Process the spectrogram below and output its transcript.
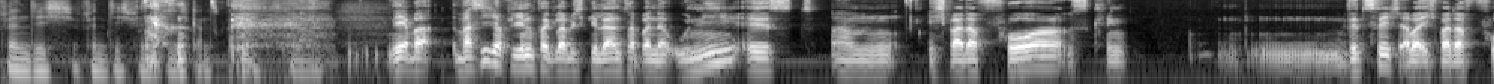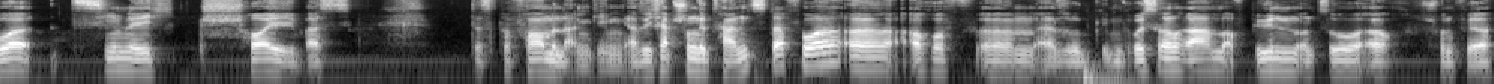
finde ich, finde ich, finde ich ganz cool. Genau. Nee, aber was ich auf jeden Fall, glaube ich, gelernt habe an der Uni ist, ähm, ich war davor, es klingt witzig, aber ich war davor ziemlich scheu, was das Performen anging. Also ich habe schon getanzt davor, äh, auch auf, ähm, also im größeren Rahmen, auf Bühnen und so, auch schon für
